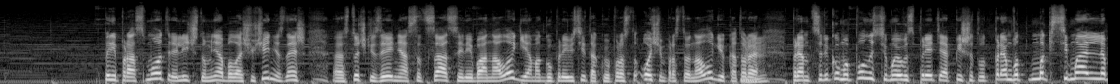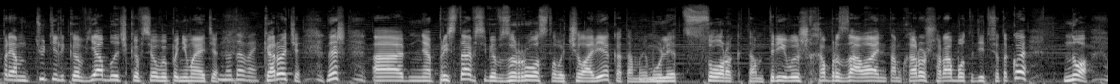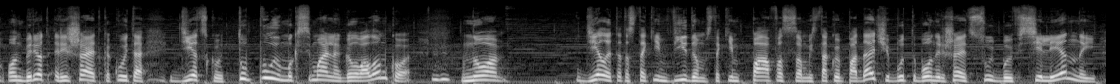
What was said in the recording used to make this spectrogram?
при просмотре лично у меня было ощущение, знаешь, э, с точки зрения ассоциации либо аналогии, я могу привести такую просто очень простую аналогию, которая Мгм. прям целиком и полностью мое восприятие опишет вот прям вот максимально, прям тютелька в яблочко, все вы понимаете. Ну давай. Короче, знаешь, а, представь себе взрослого человека, там ему лет 40, там три высших образования, там хорошая работа, дети, все такое, но он берет, решает какую-то детскую, тупую максимально головоломку, но делает это с таким видом, с таким пафосом и с такой подачей, будто бы он решает судьбы вселенной,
